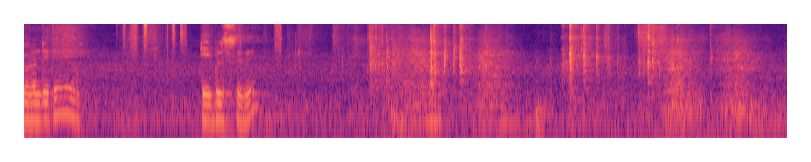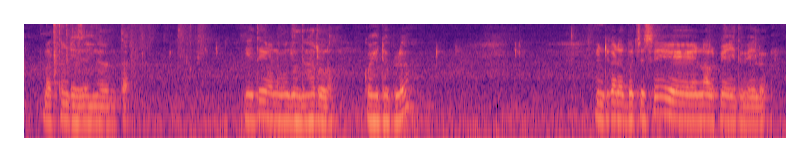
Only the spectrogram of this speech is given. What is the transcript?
చూడండి ఇది. టేబుల్స్ ఇది. మొత్తం డిజైనర్ అంతా. ఇది రెండు వందల దినారులు కొయ్య డబ్బులు. ఇంటికాడ డబ్బు వచ్చేసి నలభై ఐదు వేలు.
